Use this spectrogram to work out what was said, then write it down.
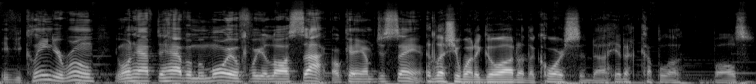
If you clean your room, you won't have to have a memorial for your lost sock. Okay, I'm just saying. Unless you want to go out on the course and uh, hit a couple of balls.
